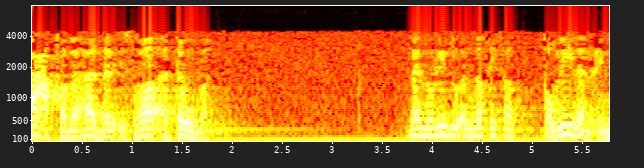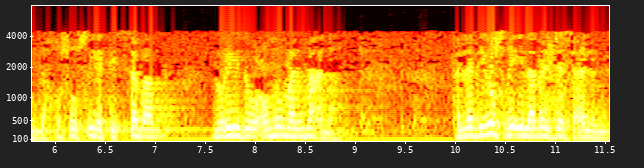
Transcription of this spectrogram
أعقب هذا الإصغاء توبة. لا نريد أن نقف طويلا عند خصوصية السبب نريد عموم المعنى. فالذي يصغي إلى مجلس علم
